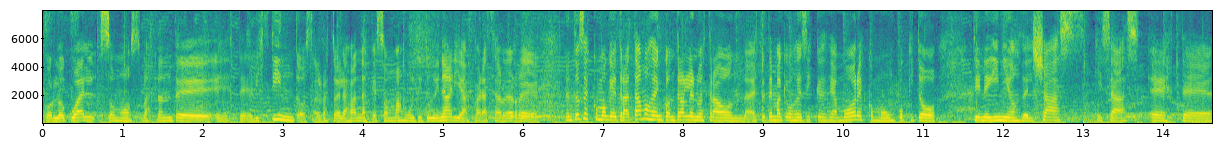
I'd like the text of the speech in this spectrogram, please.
por lo cual somos bastante este, distintos al resto de las bandas que son más multitudinarias para hacer de reggae. Entonces como que tratamos de encontrarle nuestra onda. Este tema que vos decís que es de amor es como un poquito, tiene guiños del jazz quizás. Este,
